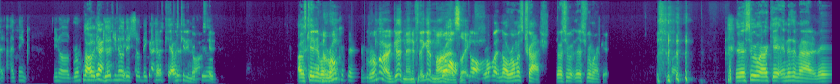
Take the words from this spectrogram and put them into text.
I, I think, you know, Roma. No, they're yeah, good. no, You know, yeah, they so they. Yeah, I was kidding. I was their kidding. No, I was kidding. I was kidding about No, Roma. Roma- Roma are good, man. If they get Mahrez, like no, Roma, no, Roma's trash. They're a, super, they're a supermarket. They're a supermarket, and it doesn't matter. They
